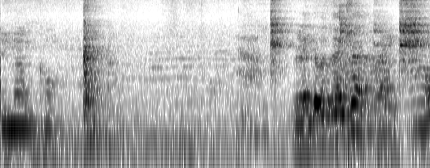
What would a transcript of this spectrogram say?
Tinag ko. daw tayo sir. Aray ko.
